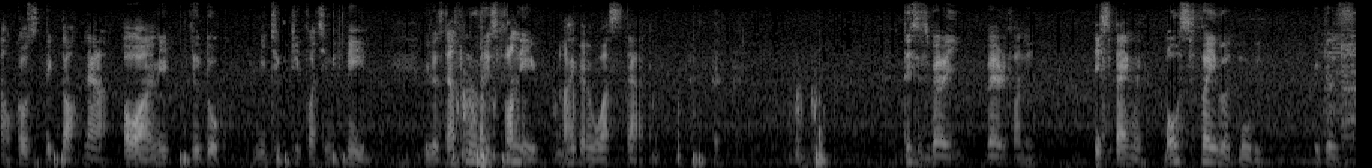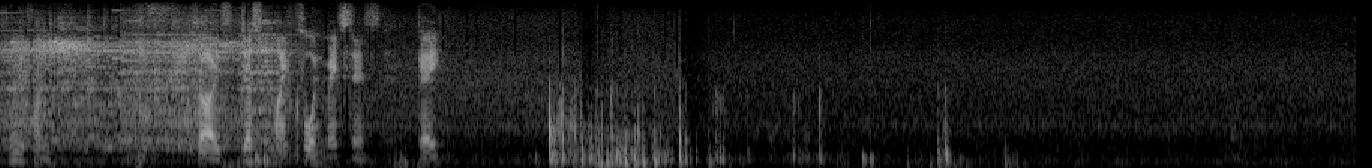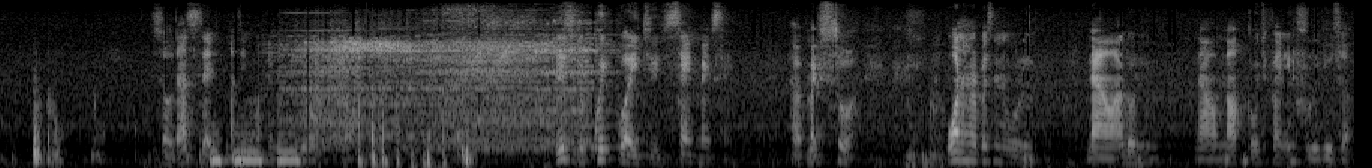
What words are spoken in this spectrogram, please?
I'll close TikTok now. Oh I need YouTube. Need to keep watching it beat because that movie is funny. I gotta watch that. This is very very funny. This bang my most favorite movie. Because very funny. So it's just my phone message okay so that's it. I think the video. This is a quick way to send message. Uh, make sure. 100% will. Now I don't now I'm not going to find any full user.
